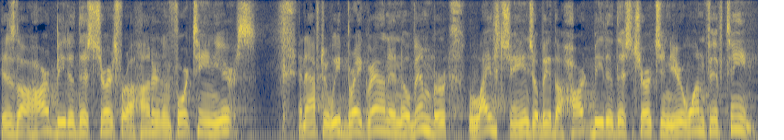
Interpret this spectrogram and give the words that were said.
is the heartbeat of this church for 114 years. And after we break ground in November, life change will be the heartbeat of this church in year 115.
